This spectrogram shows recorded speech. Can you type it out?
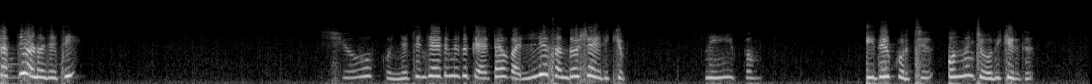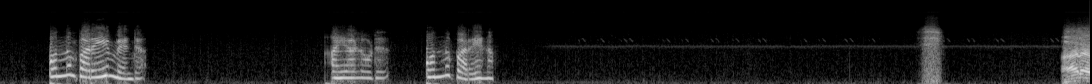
സത്യമാണോ ചേച്ചി? ഷോ കുഞ്ഞച്ചൻ ചേട്ടൻ ഇത് കേട്ടാ വലിയ സന്തോഷായിരിക്കും. നീ ഇപ്പം ഇതേക്കുറിച്ച് ഒന്നും ചോദിക്കരുത്. ഒന്നും പറയും വേണ്ട. അയാളോട് ഒന്ന് പറയണം. ആരാ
